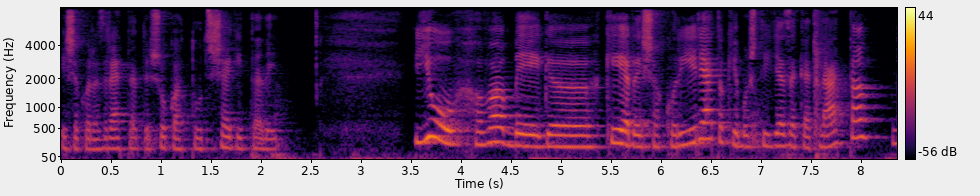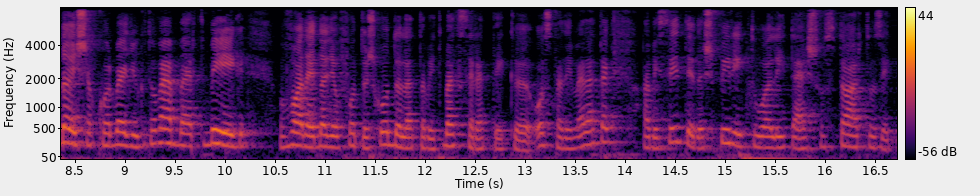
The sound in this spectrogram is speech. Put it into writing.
és akkor ez rettentő sokat tud segíteni. Jó, ha van még kérdés, akkor írjátok, én most így ezeket láttam, na és akkor megyünk tovább, mert még van egy nagyon fontos gondolat, amit meg szeretnék osztani veletek, ami szintén a spiritualitáshoz tartozik.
